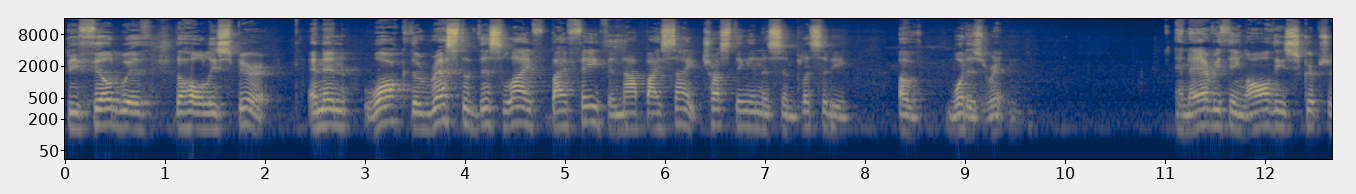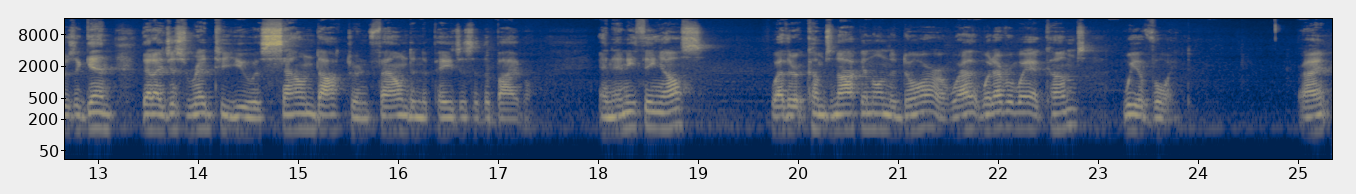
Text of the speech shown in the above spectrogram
be filled with the Holy Spirit, and then walk the rest of this life by faith and not by sight, trusting in the simplicity of what is written. And everything, all these scriptures, again, that I just read to you, is sound doctrine found in the pages of the Bible. And anything else, whether it comes knocking on the door or whatever way it comes, we avoid. Right?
